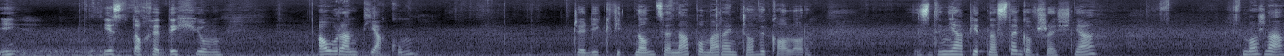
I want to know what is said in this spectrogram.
I jest to Hedychium aurantiacum, czyli kwitnące na pomarańczowy kolor. Z dnia 15 września można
